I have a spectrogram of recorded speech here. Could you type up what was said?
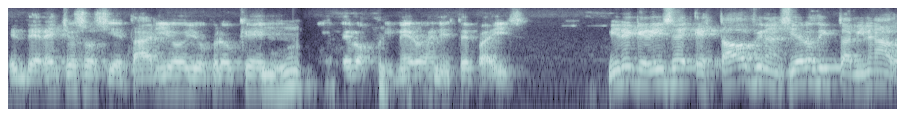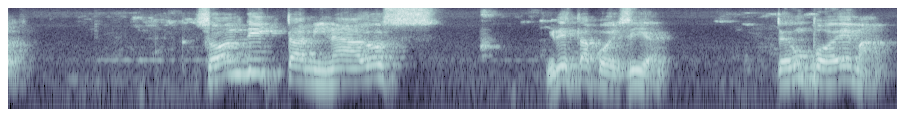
el derecho societario, yo creo que es de los primeros en este país. Mire que dice estados financieros dictaminados. Son dictaminados, mire esta poesía, esto es un poema,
